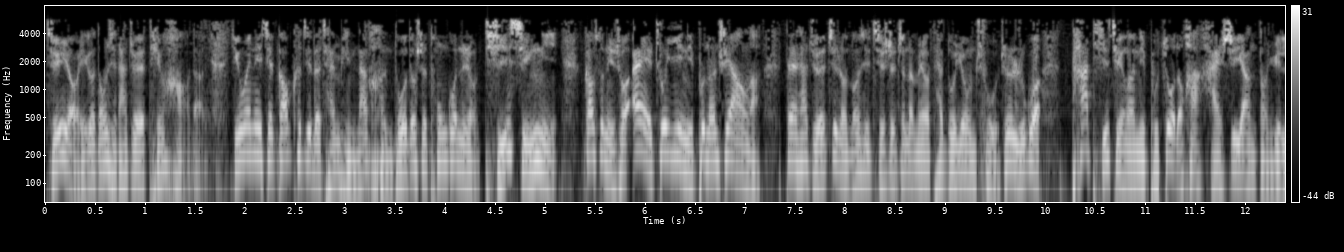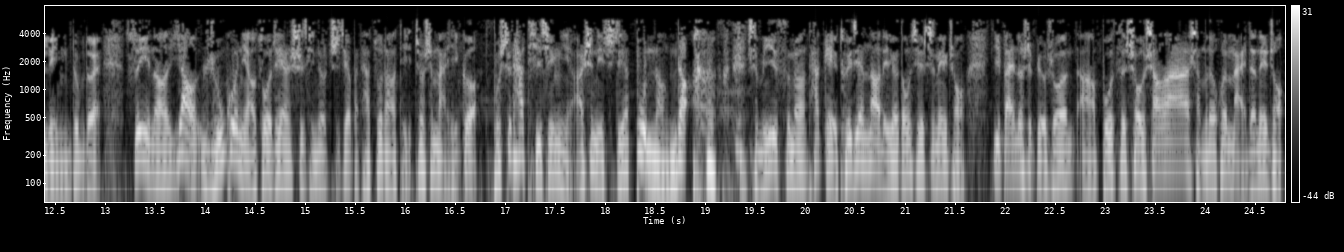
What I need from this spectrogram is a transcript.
其实有一个东西他觉得挺好的，因为那些高科技的产品，它很多都是通过那种提醒你，告诉你说，哎，注意你不能这样了。但是他觉得这种东西其实真的没有太多用处，就是如果他提醒了你不做的话，还是一样等于零，对不对？所以呢，要如果你要做这件事情，就直接把它做到底，就是买一个不是他提醒你，而是你直接不能的，什么意思呢？他给推荐到的一个东西是那种一般都是比如说啊脖子受伤啊什么的会买的那种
